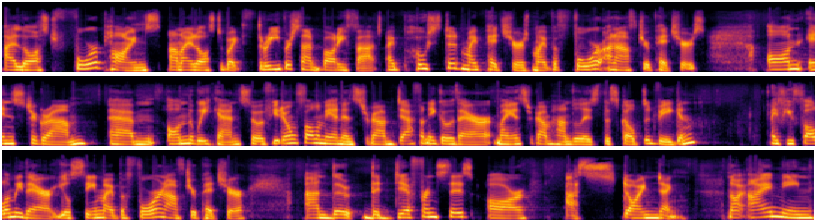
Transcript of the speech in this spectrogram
I lost four pounds and I lost about 3% body fat. I posted my pictures, my before and after pictures on Instagram um, on the weekend. So if you don't follow me on Instagram, definitely go there. My Instagram handle is The Sculpted Vegan. If you follow me there, you'll see my before and after picture. And the, the differences are astounding. Now, I mean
